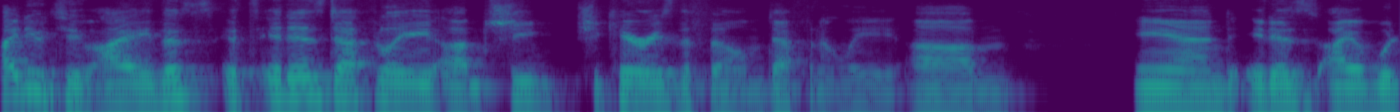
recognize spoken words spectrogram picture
I do too. I this it's it is definitely um, she she carries the film definitely, um, and it is I would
